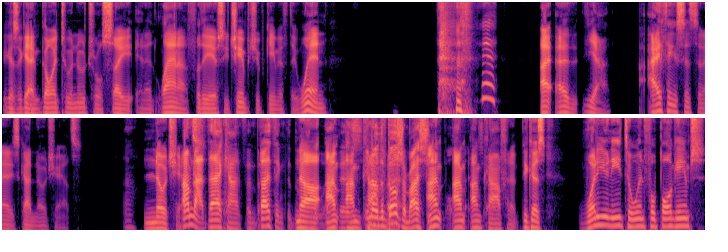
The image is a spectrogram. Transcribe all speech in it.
because again, going to a neutral site in Atlanta for the AFC Championship game, if they win, I, I yeah, I think Cincinnati's got no chance. Oh. No chance. I'm not that confident, but I think the Bills No, I'm. because, I'm. You know, the Bills are my confident. Super I'm. Bowl I'm. pick, I'm so confident because what do you need to win football games?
